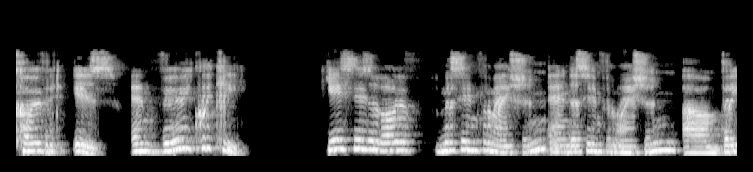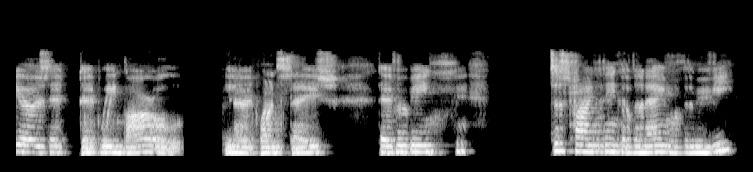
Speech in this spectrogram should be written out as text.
COVID is and very quickly. Yes, there's a lot of misinformation and disinformation, um, videos that, that went viral, you know, at one stage They were being just trying to think of the name of the movie.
